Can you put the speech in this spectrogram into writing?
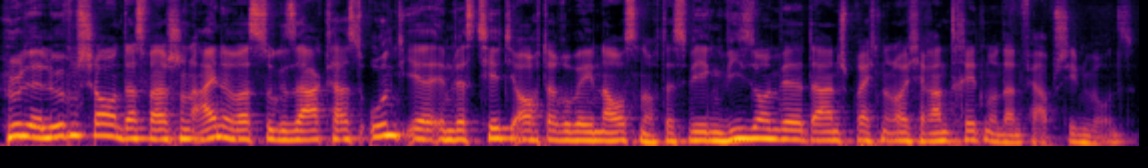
Höhle der Löwenschau, und das war schon eine, was du gesagt hast. Und ihr investiert ja auch darüber hinaus noch. Deswegen, wie sollen wir da entsprechend an euch herantreten? Und dann verabschieden wir uns.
